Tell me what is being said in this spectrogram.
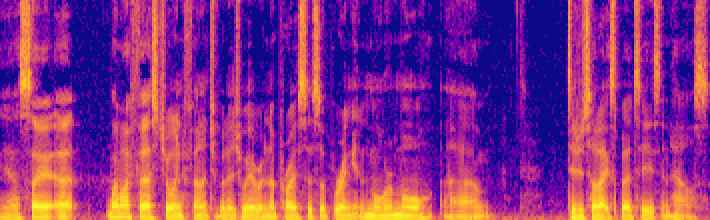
Yeah, so uh, when I first joined Furniture Village, we were in the process of bringing more and more um, digital expertise in house.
